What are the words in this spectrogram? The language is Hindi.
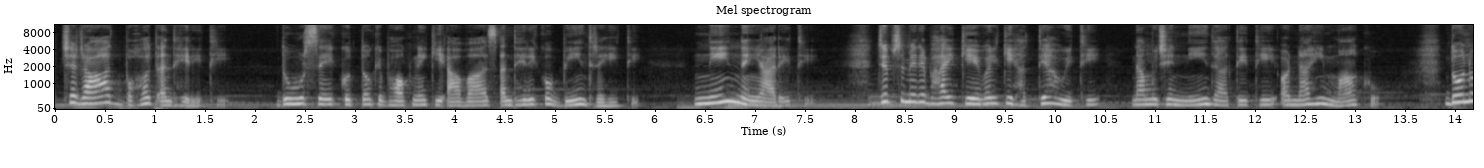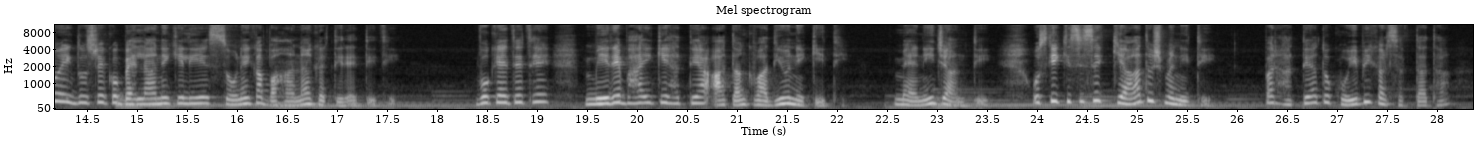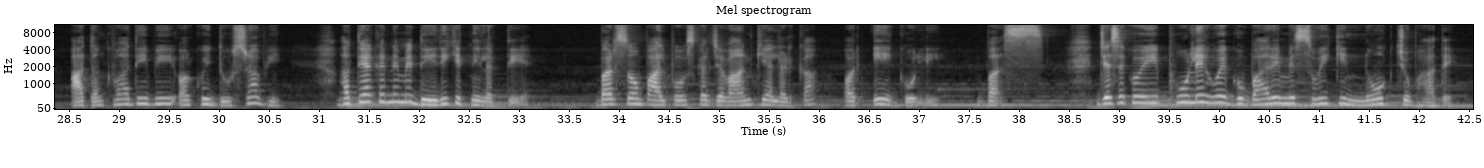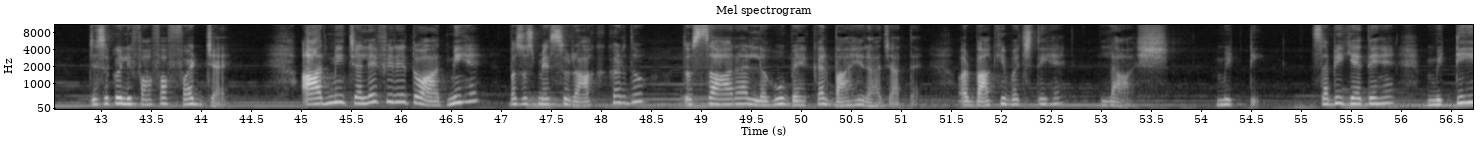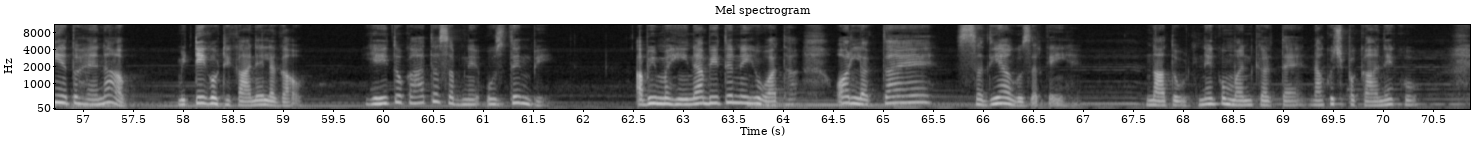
अच्छा, रात बहुत अंधेरी थी। दूर से कुत्तों के भौंकने की आवाज़ अंधेरे को बींध रही थी। नींद नहीं आ रही थी। जब से मेरे भाई केवल की हत्या हुई थी ना मुझे नींद आती थी और ना ही माँ को। दोनों एक दूसरे को बहलाने के लिए सोने का बहाना करती रहती थी। वो कहते थे मेरे भाई की हत्या आतंकवादियों ने की थी। मैं नहीं जानती उसकी किसी से क्या दुश्मनी थी। पर हत्या तो कोई भी कर सकता था। आतंकवादी भी और कोई दूसरा भी। हत्या करने में देरी कितनी लगती है? बरसों पाल पोस कर जवान किया लड़का और एक गोली। बस। जैसे कोई फूले हुए गुब्बारे में सुई की नोक चुभा दे। जैसे कोई लिफाफा फट जाए। आदमी चले फिरे तो आदमी है। बस उसमें सुराख कर दो तो सारा लहू बहकर बाहर आ जाता है और बाकी बचती है लाश। मिट्टी। सभी कहते हैं, मिट्टी ही है तो है ना अब? मिट्टी को ठिकाने लगाओ। यही तो कहा था सबने उस दिन भी। अभी महीना भी तो नहीं हुआ था और लगता है सदियाँ गुजर गई हैं। ना तो उठने को मन करता है, ना कुछ पकाने को।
